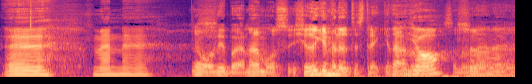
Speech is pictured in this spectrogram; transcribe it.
Eh, men... Eh, Ja vi börjar närma oss 20 minuters sträcket här nu. Ja, så, nu, så, eh,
